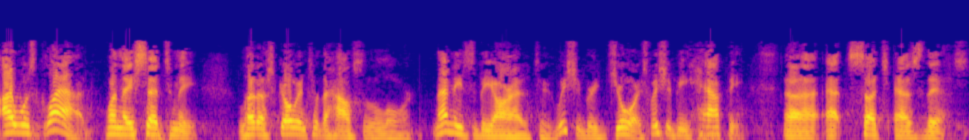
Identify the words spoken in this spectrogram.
I was glad when they said to me, let us go into the house of the Lord. That needs to be our attitude. We should rejoice. We should be happy uh, at such as this.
